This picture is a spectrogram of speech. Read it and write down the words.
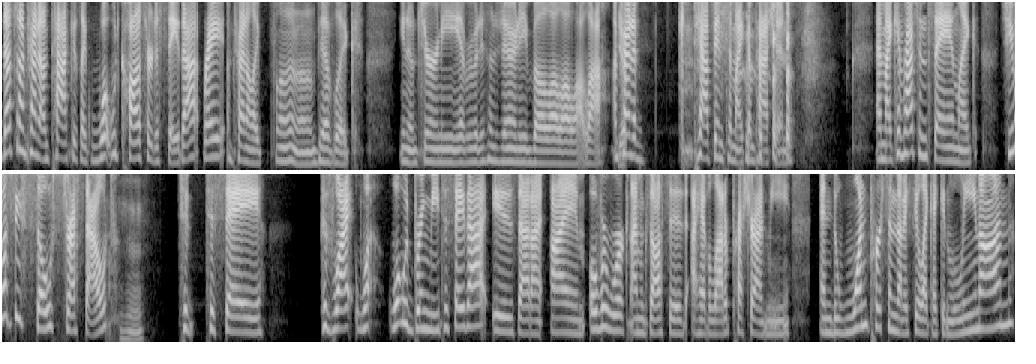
that's what I'm trying to unpack is like what would cause her to say that, right? I'm trying to like, I don't know, have like, you know, journey, everybody's on a journey, blah, blah, blah, blah, blah. I'm Yep. trying to tap into my compassion. and my compassion's saying like, she must be so stressed out mm-hmm. to to say because why what what would bring me to say that is that I, I'm overworked, I'm exhausted, I have a lot of pressure on me. And the one person that I feel like I can lean on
